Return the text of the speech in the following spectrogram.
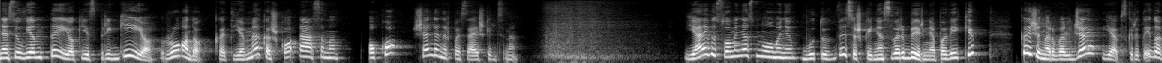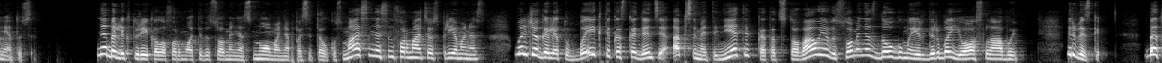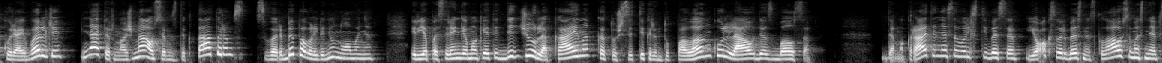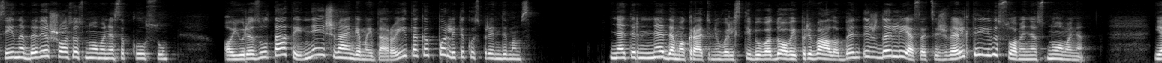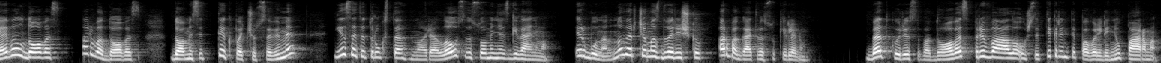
nes jau vien tai, jog jis prigijo, rodo, kad jame kažko esama. O ko šiandien ir pasiaiškinsime. Jei visuomenės nuomonė būtų visiškai nesvarbi ir nepaveiki, Kažin ar valdžia jie apskritai domėtųsi. Nebeliktų reikalo formuoti visuomenės nuomonę pasitelkus masinės informacijos priemonės, valdžia galėtų baigti kas kadenciją apsimetinėti, kad atstovauja visuomenės daugumai ir dirba jos labui. Ir visgi, bet kuriai valdžiai, net ir nuožmiausiams diktatoriams, svarbi pavaldinių nuomonė. Ir jie pasirengia mokėti didžiulę kainą, kad užsitikrintų palankų liaudės balsą Demokratinėse valstybėse joks svarbesnis klausimas neapseina be viešosios nuomonės apklausų, o jų rezultatai neišvengiamai daro įtaką politikų sprendimams. Net ir nedemokratinių valstybių vadovai privalo bent iš dalies atsižvelgti į visuomenės nuomonę. Jei valdovas ar vadovas domisi tik pačiu savimi, jis atitrūksta nuo realaus visuomenės gyvenimo ir būna nuverčiamas dvariškių arba gatvės sukilėlių. Bet kuris vadovas privalo užsitikrinti pavaldinių paramą.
